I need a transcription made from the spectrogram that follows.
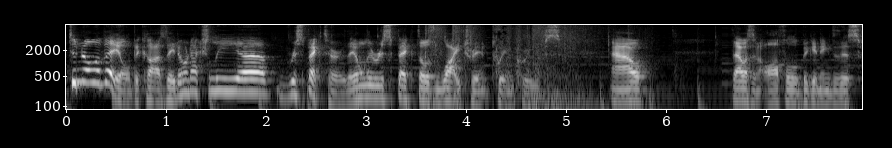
to no avail because they don't actually uh, respect her. They only respect those white twin creeps. Ow. That was an awful beginning to this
